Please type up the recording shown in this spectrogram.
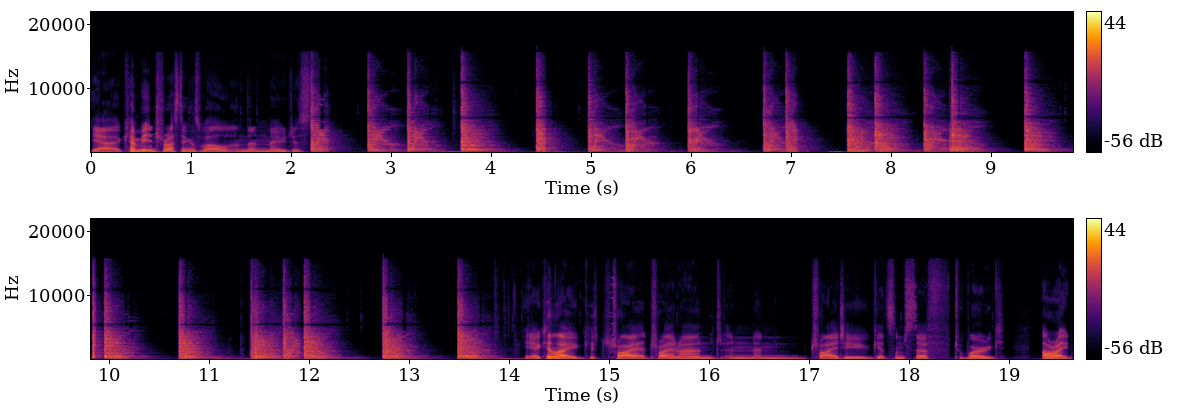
Yeah, it can be interesting as well, and then maybe just yeah, I can like try try around and, and try to get some stuff to work. Alright,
